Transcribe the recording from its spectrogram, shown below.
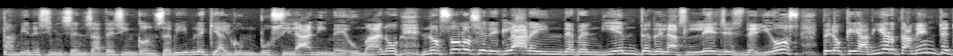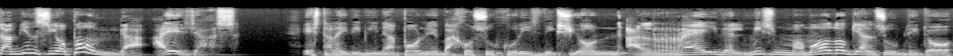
También es insensatez inconcebible que algún pusilánime humano no solo se declare independiente de las leyes de Dios, pero que abiertamente también se oponga a ellas. Esta ley divina pone bajo su jurisdicción al rey del mismo modo que al súbdito,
